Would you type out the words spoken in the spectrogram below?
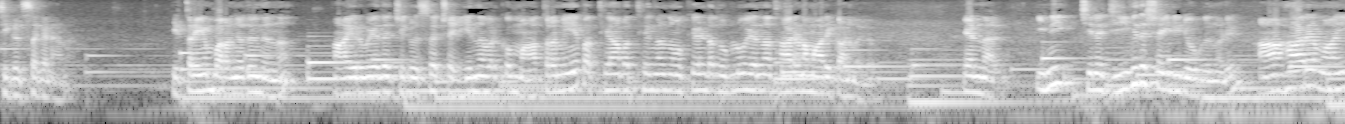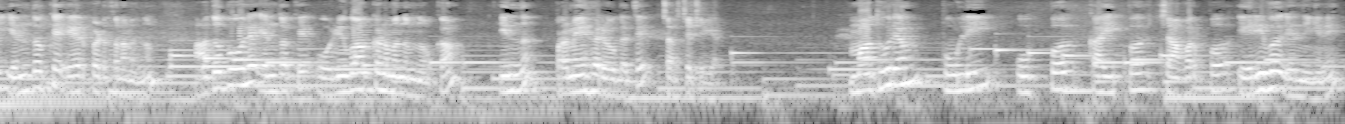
ചികിത്സകനാണ്. ഇത്രയും പറഞ്ഞതിൽ നിന്ന് ആയുർവേദ ചികിത്സ ചെയ്യുന്നവർക്ക് മാത്രമേ പഥ്യാപഥ്യങ്ങൾ നോക്കേണ്ടതുള്ളൂ എന്ന ധാരണ മാറിക്കാണുമല്ലോ. എന്നാൽ ഇനി ചില ജീവിതശൈലി രോഗങ്ങളിൽ ആഹാരമായി എന്തൊക്കെ ഏർപ്പെടുത്തണമെന്നും അതുപോലെ എന്തൊക്കെ ഒഴിവാക്കണമെന്നും നോക്കാം. ഇന്ന് പ്രമേഹ രോഗത്തെ ചർച്ച ചെയ്യാം. മധുരം പുളി ഉപ്പ് കയ്പ് ചവർപ്പ് എരിവ് എന്നിങ്ങനെ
